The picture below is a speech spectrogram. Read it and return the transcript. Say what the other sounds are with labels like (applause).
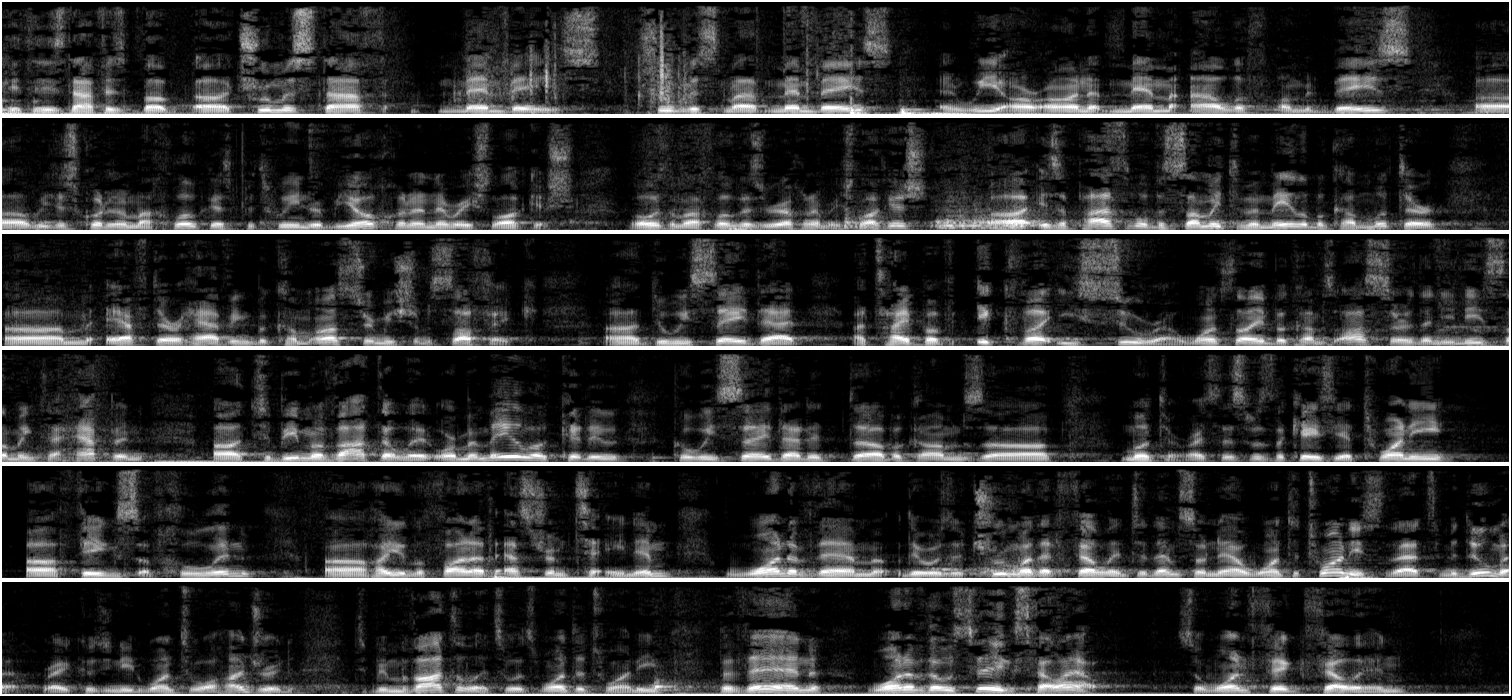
Okay, today's staff is uh, Truma staff Membeis. Truma Membeis, and we are on Mem Aleph Amid Beis. Uh, we just quoted a machlokas between Rabbi Yochanan and Reish Lakish. What was the machlokas Rabbi Yochanan and Reish Lakish? Uh, is it possible for somebody to memela become mutter um, after having become usher mishum safik? Uh, do we say that a type of ikva isura, once something becomes usher, then you need something to happen uh, to be mavatalit, or memela, could, could we say that it uh, becomes uh, mutter? Right? So this was the case. He had 20 uh, figs of chulin, uh, hayulafan of estrim te'enim. One of them, there was a truma that fell into them, so now 1 to 20, so that's meduma, right? Because you need 1 to 100 to be mavatalit, so it's 1 to 20. But then, one of those figs fell out. So one fig fell in,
